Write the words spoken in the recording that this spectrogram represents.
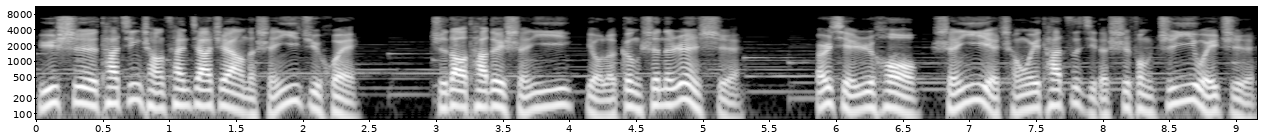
于是他经常参加这样的神医聚会，直到他对神医有了更深的认识，而且日后神医也成为他自己的侍奉之一为止。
